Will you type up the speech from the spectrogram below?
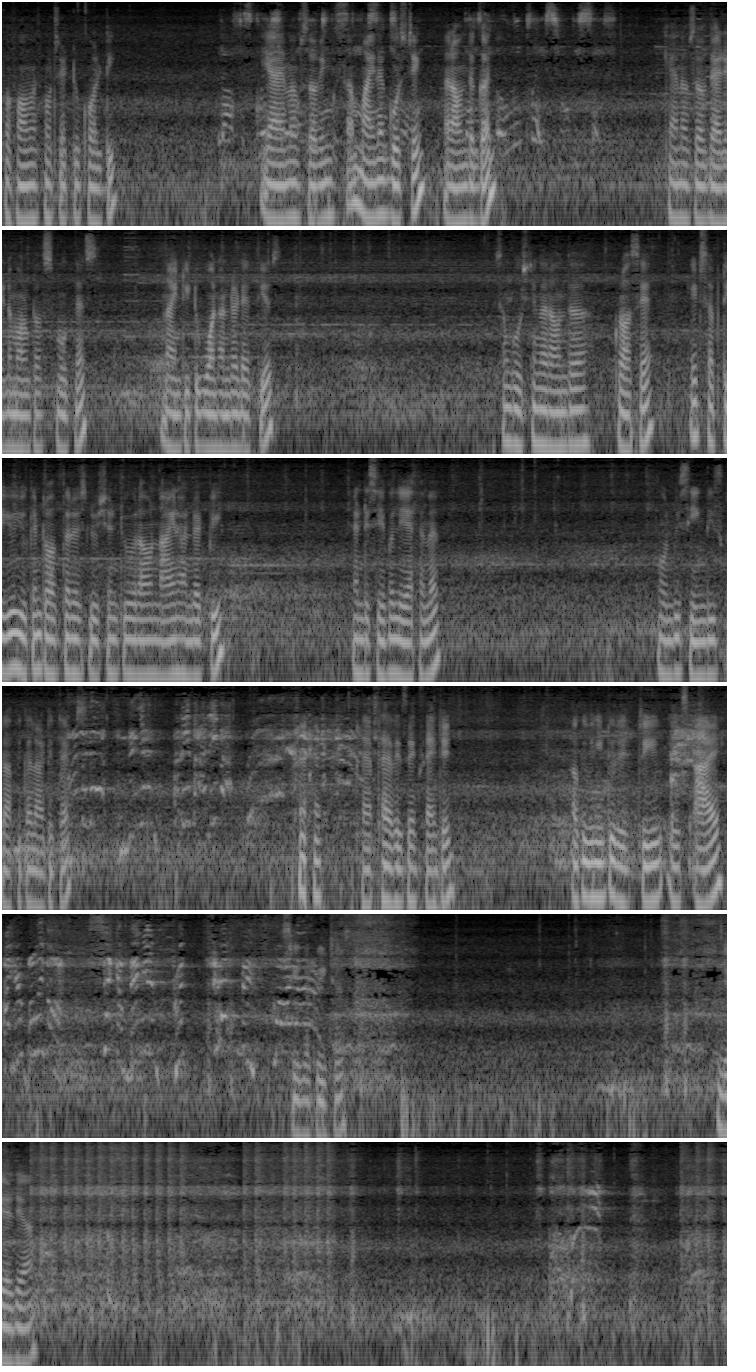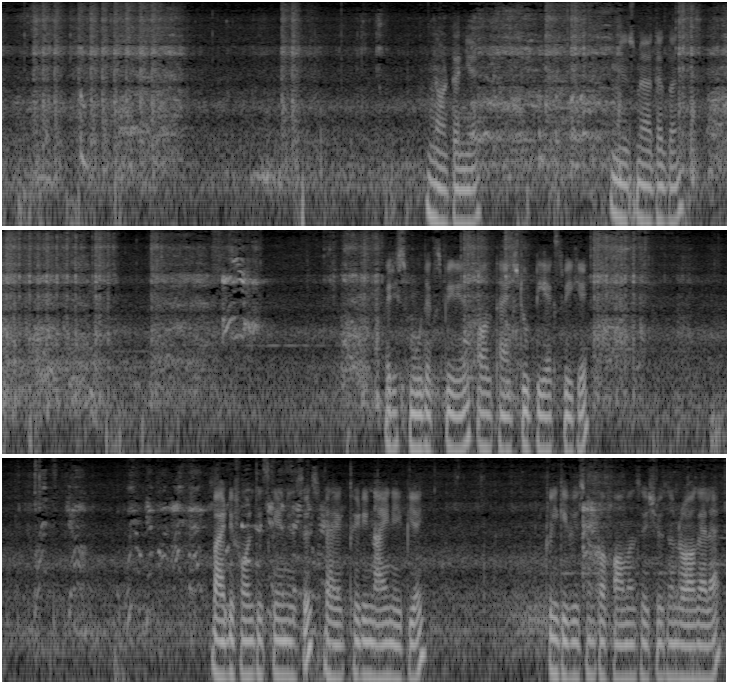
Performance mode set to quality. Yeah I'm observing some minor ghosting around the gun. Can observe the added amount of smoothness. 90 to 100 fps some ghosting around the crosshair it's up to you you can drop the resolution to around 900p and disable AFMF won't be seeing these graphical artifacts! Claptrap is excited Okay, we need to retrieve its eye. See the creatures. There they are. Not done yet. Use my other gun. Very smooth experience, all thanks to DXVK. Let's go! If we don't get my eye back, By default, this game uses Direct3D 9 API. It will give you some performance issues on ROG Ally.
